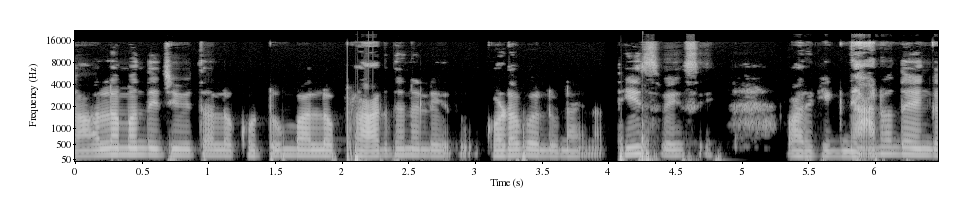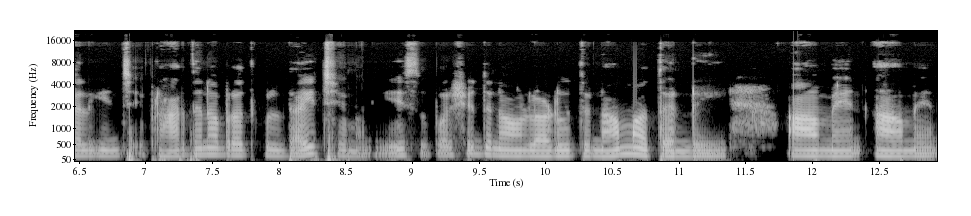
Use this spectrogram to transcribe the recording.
చాలామంది జీవితాల్లో కుటుంబాల్లో ప్రార్థన లేదు గొడవలు నాయన తీసివేసి వారికి జ్ఞానోదయం కలిగించి ప్రార్థనా బ్రతుకులు దయచేయమని ఏసు పరిశుద్ధ నామంలో అడుగుతున్నాం మా తండ్రి. ఆమెన్ ఆమెన్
